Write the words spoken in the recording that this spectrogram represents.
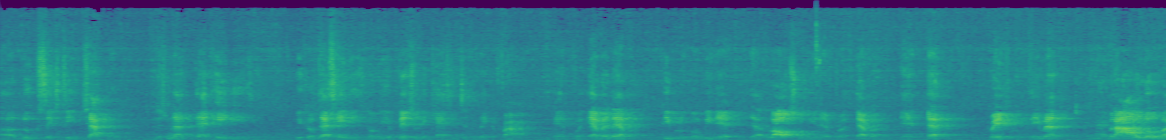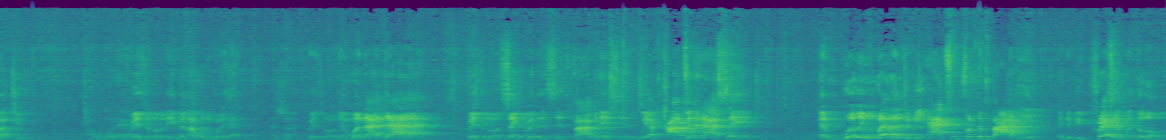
uh, Luke 16 chapter. It's not that Hades, because that's Hades going to be eventually cast into the lake of fire. And forever and ever, people are going to be there, they're lost going to be there forever and ever. Praise Lord, amen. Amen. But I don't know about you. I will go to heaven. Praise the Lord, amen. I want to go to heaven. That's right. Praise the Lord. And when I die, praise the Lord, 2 Corinthians says 5 and 8 says, We are confident, I say, and willing whether to be absent from the body and to be present with the Lord.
